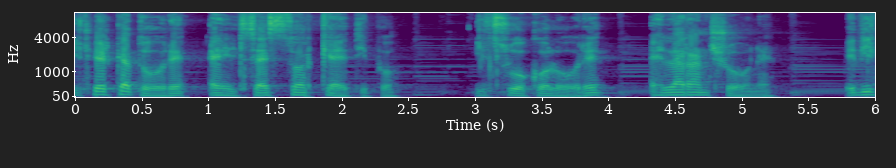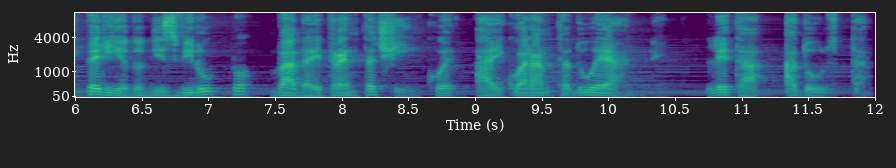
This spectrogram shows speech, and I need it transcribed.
Il cercatore è il sesto archetipo. Il suo colore è l'arancione ed il periodo di sviluppo va dai 35 ai 42 anni, l'età adulta.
